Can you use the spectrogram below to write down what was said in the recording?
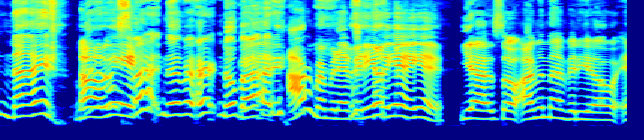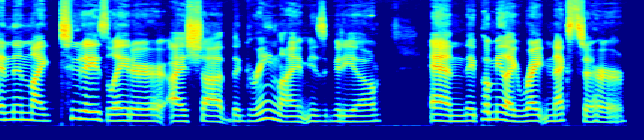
tonight. Oh, yeah. never hurt nobody. I remember that video. Yeah, yeah. Yeah, so I'm in that video, and then like two days later, I shot the Green Light music video, and they put me like right next to her.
